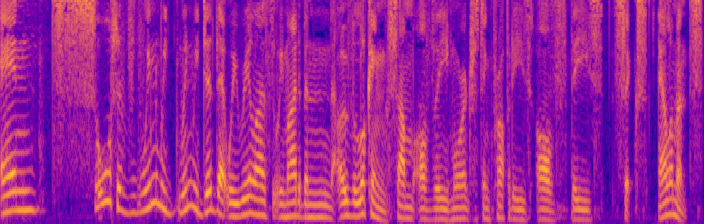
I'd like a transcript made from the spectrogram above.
And sort of when we when we did that, we realised that we might have been overlooking some of the more interesting properties of these six elements.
